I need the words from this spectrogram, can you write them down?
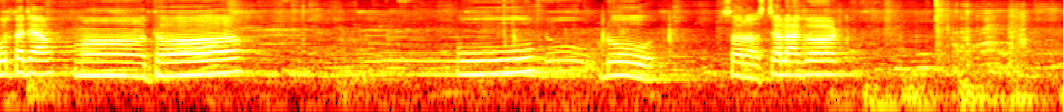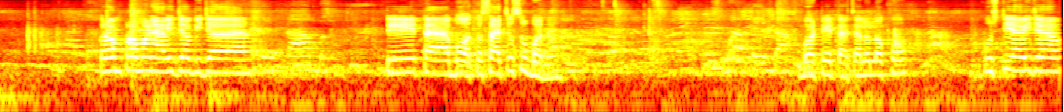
બોલતા જાઓ. મધ. ડો ડો સરસ. ચાલો આગળ. ક્રમ પ્રમાણે આવી જાઓ બીજા. ટેટા બ, તો સાચું શું બને? બટેટા. ચાલો લખો. પુષ્ટિ આવી જાઓ.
